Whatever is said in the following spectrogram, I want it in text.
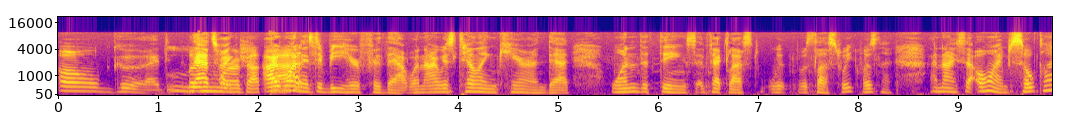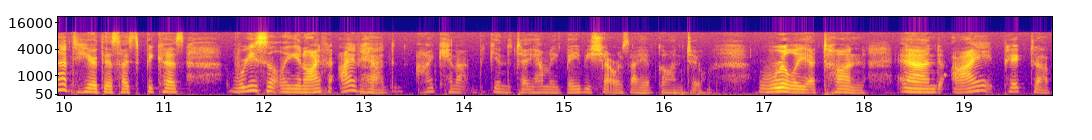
Oh, good. Learn That's more about I wanted to be here for that. When I was telling Karen that one of the things, in fact, last was last week, wasn't it? And I said, "Oh, I'm so glad to hear this." I said because recently, you know, I've I've had I cannot begin to tell you how many baby showers I have gone to, really a ton. And I picked up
